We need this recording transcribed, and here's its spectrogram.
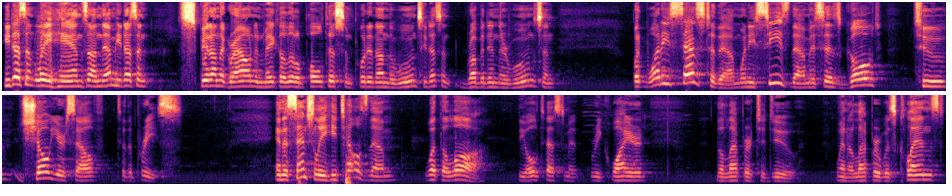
He doesn't lay hands on them. He doesn't spit on the ground and make a little poultice and put it on the wounds. He doesn't rub it in their wounds. And but what he says to them when he sees them, he says, Go to show yourself to the priests. And essentially, he tells them what the law, the Old Testament, required the leper to do when a leper was cleansed.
